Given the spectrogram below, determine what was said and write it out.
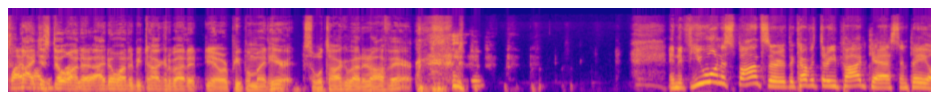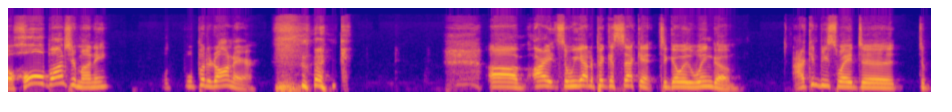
Why? I just don't want to. I don't want to be talking about it, you know, where people might hear it. So we'll talk about it off air. And if you want to sponsor the Cover Three podcast and pay a whole bunch of money, we'll, we'll put it on air. Like, um, all right, so we got to pick a second to go with Wingo. I can be swayed to to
